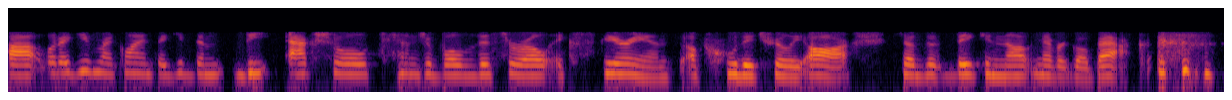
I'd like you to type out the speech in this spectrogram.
uh, what i give my clients i give them the actual tangible visceral experience of who they truly are so that they can no, never go back.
